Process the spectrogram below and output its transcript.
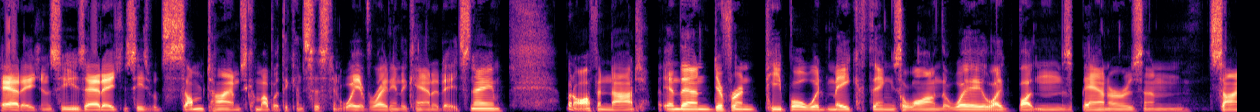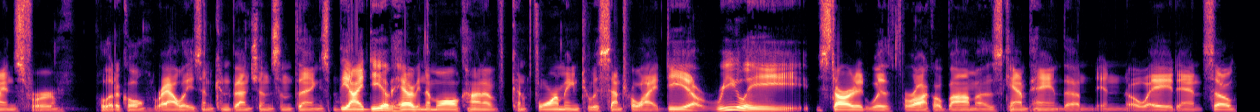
ad agencies. Ad agencies would sometimes come up with a consistent way of writing the candidate's name but often not. And then different people would make things along the way, like buttons, banners, and signs for political rallies and conventions and things. The idea of having them all kind of conforming to a central idea really started with Barack Obama's campaign then in 08. And so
